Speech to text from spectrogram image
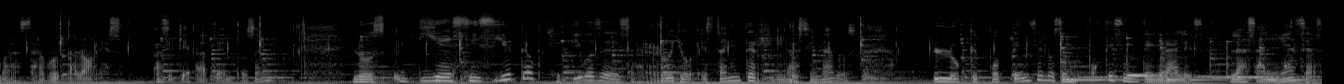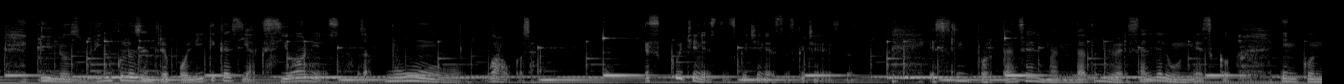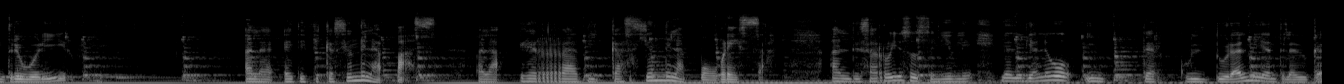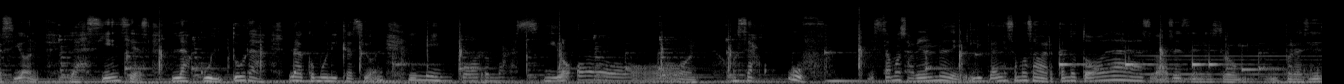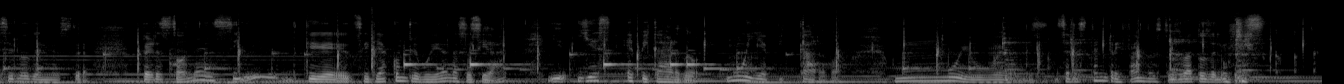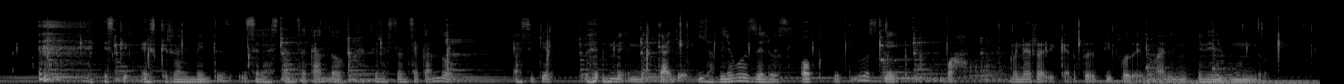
van a estar brutalones. Así que atentos, ¿eh? Los 17 objetivos de desarrollo están interrelacionados, lo que potencia los enfoques integrales, las alianzas y los vínculos entre políticas y acciones. O sea, ¡boom! ¡Wow! O sea, escuchen esto, escuchen esto, escuchen esto. Esa es la importancia del mandato universal de la UNESCO en contribuir a la edificación de la paz, a la erradicación de la pobreza, al desarrollo sostenible y al diálogo intercultural mediante la educación, las ciencias, la cultura, la comunicación y la información. O sea, uff, estamos hablando de, literal, estamos abarcando todas las bases de nuestro, por así decirlo, de nuestra persona en sí, que sería contribuir a la sociedad. Y, es epicardo, muy epicardo, muy bueno. Se le están rifando estos vatos del UNESCO. es que, es que realmente se la están sacando, se la están sacando. Así que me, callo y hablemos de los objetivos que erradicar todo tipo de mal en, el mundo.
